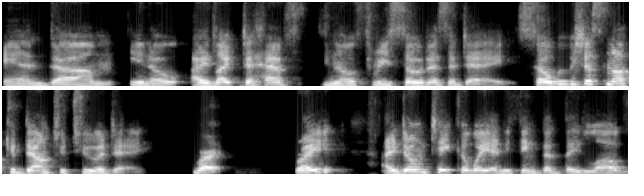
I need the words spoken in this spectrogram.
And, um, you know, I'd like to have, you know, three sodas a day. So we just knock it down to two a day. Right. Right. I don't take away anything that they love.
